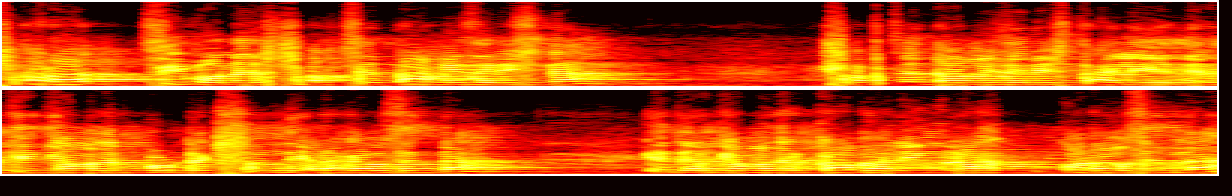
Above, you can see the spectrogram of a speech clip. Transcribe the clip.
সারা জীবনের সবচেয়ে দামি জিনিস না? সবচেয়ে দামি জিনিস তাহলে এদেরকে কি আমাদের প্রোটেকশন দিয়ে রাখা উচিত না? এদেরকে আমাদের কাভারিং করা উচিত না?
